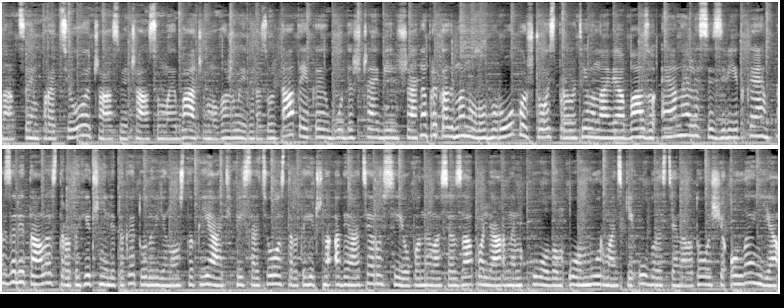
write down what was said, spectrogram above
Над цим працює час від часу. Ми бачимо важливі результати, яких буде ще більше. Наприклад, минулого року щось прилетіло на авіабазу Енгельс, звідки залітали стратегічні літаки ту 95 Після цього стратегічна авіація Росії опинилася за полярним колом у Мурманській області на литовищі Оленя.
